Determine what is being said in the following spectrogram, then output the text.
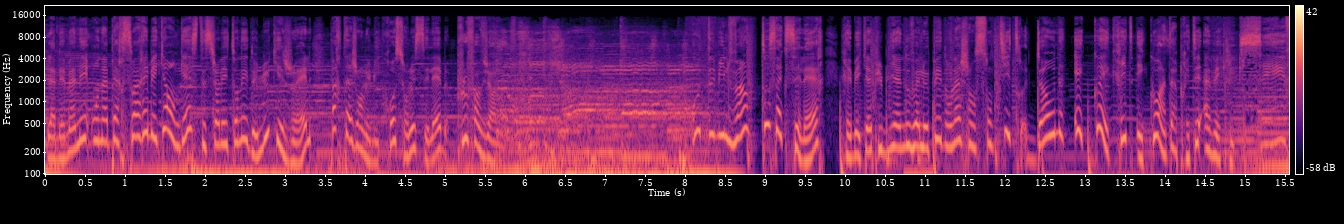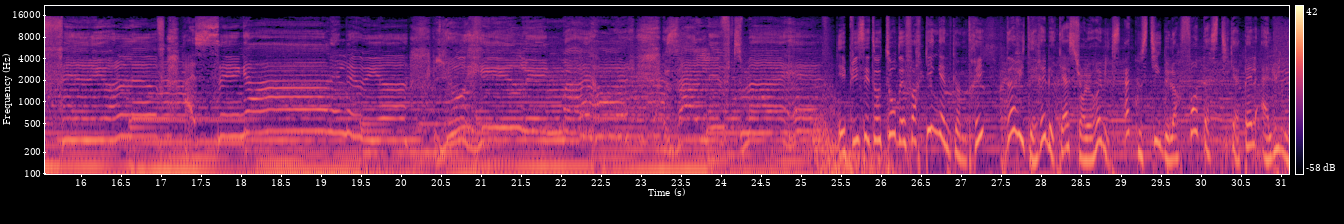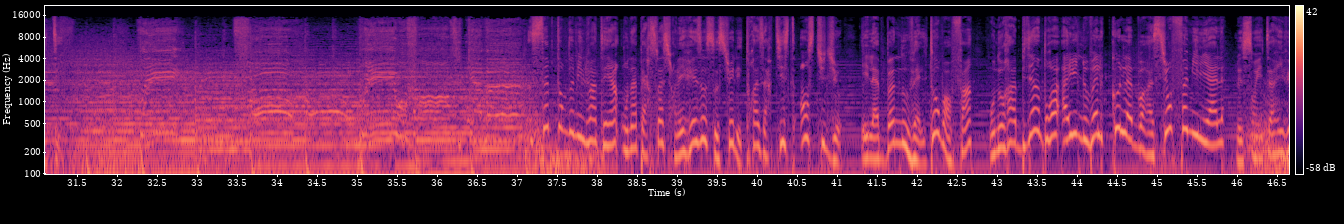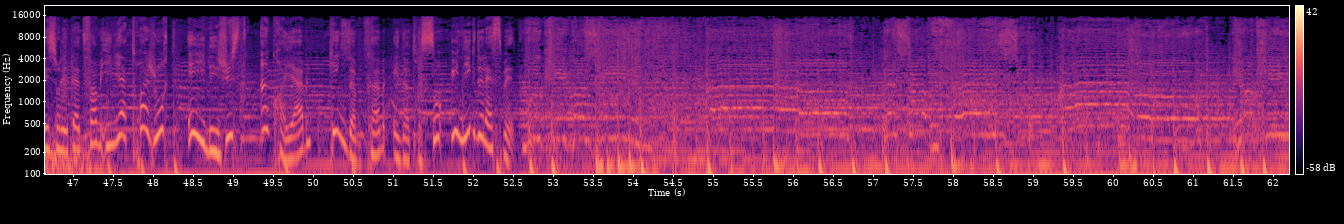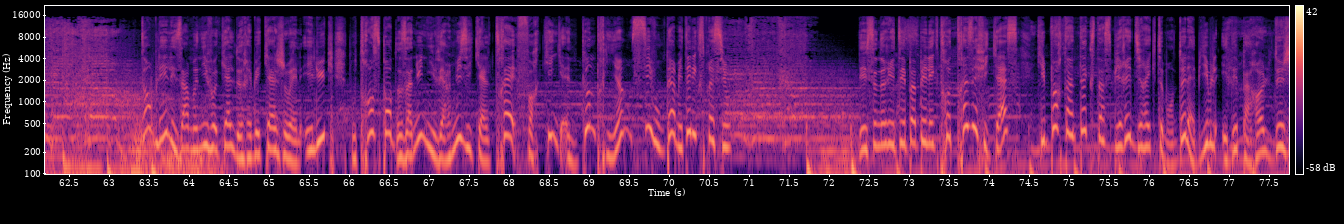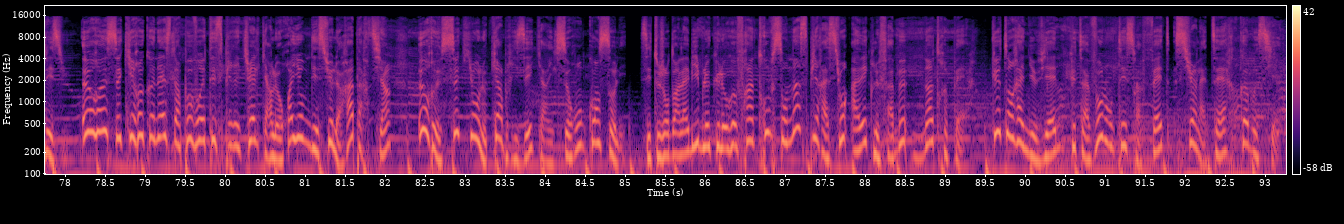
La même année, on aperçoit Rebecca en guest sur les tournées de Luc et Joël, partageant le micro sur le célèbre Proof of Your Love. Août 2020, tout s'accélère. Rebecca publie un nouvel EP dont la chanson titre Down est coécrite et co-interprétée avec Luc. Et puis c'est au tour de For King and Country d'inviter Rebecca sur le remix acoustique de leur fantastique appel à l'unité. Septembre 2021, on aperçoit sur les réseaux sociaux les trois artistes en studio. Et la bonne nouvelle tombe enfin, on aura bien droit à une nouvelle collaboration familiale. Le son est arrivé sur les plateformes il y a trois jours et il est juste incroyable. Kingdom Come est notre son unique de la semaine. Les harmonies vocales de Rebecca, Joël et Luc nous transportent dans un univers musical très for king and countryien, si vous me permettez l'expression. Des sonorités pop électro très efficaces qui portent un texte inspiré directement de la Bible et des paroles de Jésus. Heureux ceux qui reconnaissent leur pauvreté spirituelle car le royaume des cieux leur appartient. Heureux ceux qui ont le cœur brisé car ils seront consolés. C'est toujours dans la Bible que le refrain trouve son inspiration avec le fameux Notre Père. Que ton règne vienne, que ta volonté soit faite sur la terre comme au ciel.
